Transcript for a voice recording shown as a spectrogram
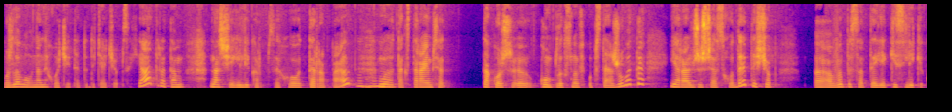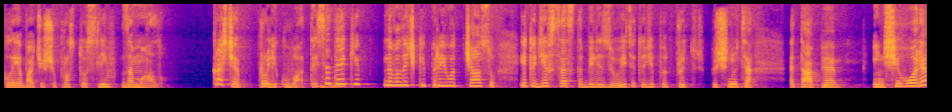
можливо вона не хоче йти до дитячого психіатра. Там в нас ще є лікар-психотерапевт. Ми так стараємося також е, комплексно обстежувати. Я раджу ще сходити, щоб виписати якісь ліки, коли я бачу, що просто слів замало. Краще пролікуватися деякий невеличкий період часу, і тоді все стабілізується, тоді почнуться етапи інші горя,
